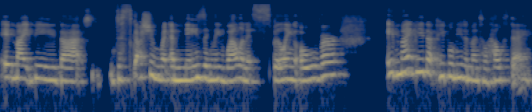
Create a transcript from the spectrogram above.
It might be that discussion went amazingly well and it's spilling over. It might be that people need a mental health day.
